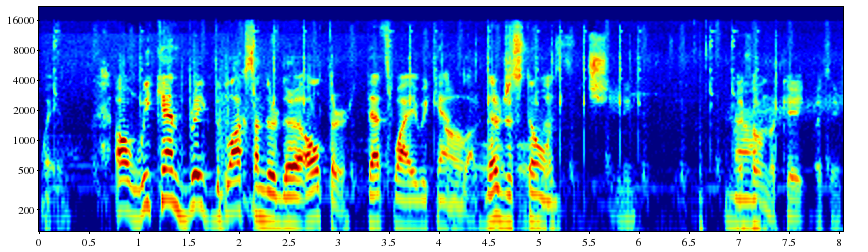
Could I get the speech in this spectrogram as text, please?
Wait. Oh, we can't break the blocks under the altar. That's why we can't block. They're just Oh, stone. that's cheating. No. I found a cave. I think.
